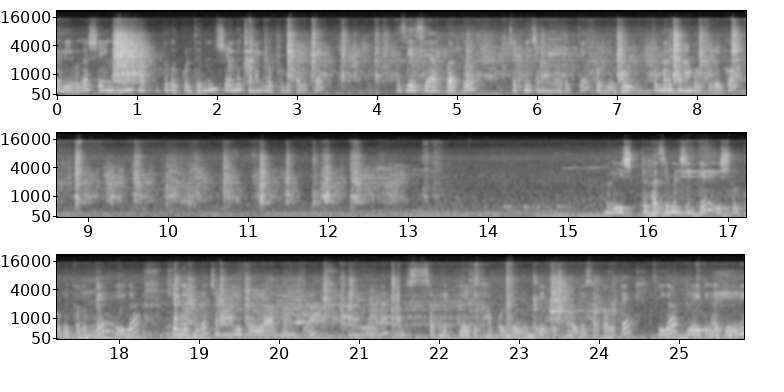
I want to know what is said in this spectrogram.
ನೋಡಿ, ಇವಾಗ ಶೇಂಗಾನ ಹಾಕ್ಬಿಟ್ಟು ಹುರ್ಕೊಳ್ತಾ ಶೇಂಗಾ ಚೆನ್ನಾಗಿ ಹುರ್ಕೋಬೇಕಾಗುತ್ತೆ. ಹಸಿ ಹಸಿ ಆಗಬಾರ್ದು. ಚಟ್ನಿ ಚೆನ್ನಾಗಾಗುತ್ತೆ. ಹುರ್ದು ಹುರ್ ತುಂಬಾ ಚೆನ್ನಾಗಿ ಹುರ್ಕೋಬೇಕು. ನೋಡಿ ಇಷ್ಟು ಹಸಿಮೆಣಸಿನ್ಕಾಯಿ ಇಷ್ಟು ಹುರ್ಕೋಬೇಕಾಗುತ್ತೆ. ಈಗ ಶೇಂಗಾ ಕೂಡ ಚೆನ್ನಾಗಿ ಫ್ರೈ ಆದ ನಂತರ ನಾನು ಇದನ್ನು ಒಂದು ಸಪ್ರೇಟ್ ಪ್ಲೇಟಿಗೆ ಹಾಕ್ಕೊಳ್ತಾ ಇದ್ದೀನಿ ನೋಡಿ. ಇಷ್ಟಾದರೆ ಸಾಕಾಗುತ್ತೆ. ಈಗ ಪ್ಲೇಟಿಗೆ ಹಾಕಿದ್ದೀನಿ.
